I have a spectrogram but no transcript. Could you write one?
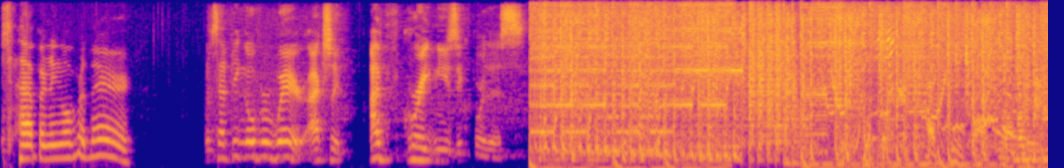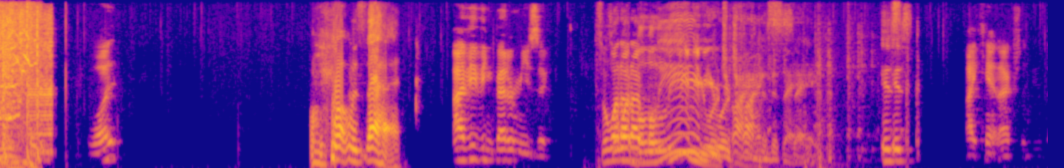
What's happening over there? What's happening over where? Actually, I have great music for this. What was that? I have even better music. So what, I believe you were trying to say is I can't actually do that.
